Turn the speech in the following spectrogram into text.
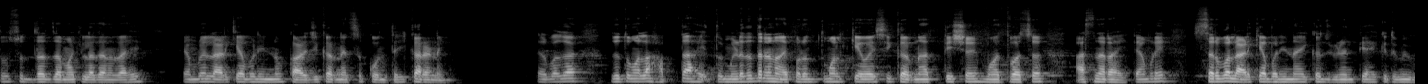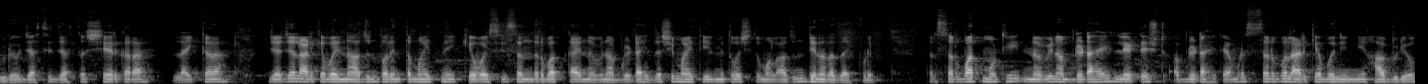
तो सुद्धा जमा केला जाणार आहे. त्यामुळे लाडक्या बहिणींनो काळजी करण्याचं कोणतंही कारण नाही. तर बघा जो तुम्हाला हप्ता आहे तो मिळतच राहणार आहे परंतु तुम्हाला के वाय सी करणं अतिशय महत्त्वाचं असणार आहे. त्यामुळे सर्व लाडक्या बहिणींना एकच विनंती आहे की तुम्ही व्हिडिओ जास्तीत जास्त शेअर करा लाईक करा. ज्या ज्या लाडक्या बहिणींना अजूनपर्यंत माहीत नाही के वाय सी संदर्भात काय नवीन अपडेट आहे जशी माहिती येईल मी तशी तुम्हाला अजून देणारच आहे पुढे. तर सर्वात मोठी नवीन अपडेट आहे लेटेस्ट अपडेट आहे. त्यामुळे सर्व लाडक्या बहिणींनी हा व्हिडिओ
